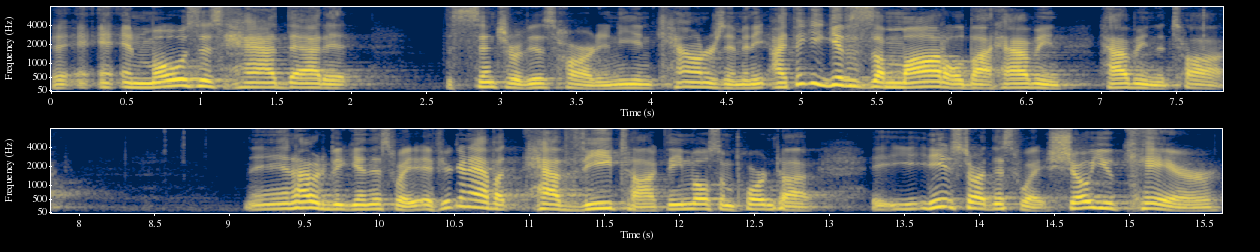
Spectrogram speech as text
And Moses had that at the center of his heart, and he encounters him. And he, I think he gives us a model about having, having the talk. And I would begin this way if you're going to have, a, have the talk, the most important talk, you need to start this way show you care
